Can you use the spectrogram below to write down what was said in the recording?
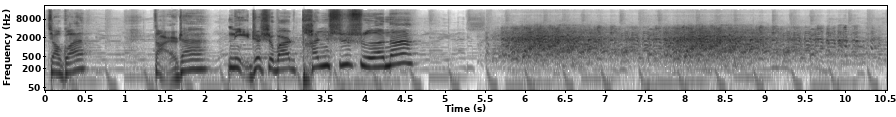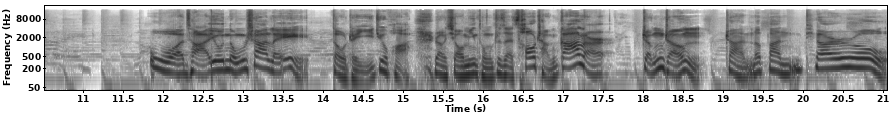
教官，咋着？你这是玩贪吃蛇呢？”我擦！又弄啥嘞？都这一句话，让小明同志在操场旮旯儿整整站了半天儿哦。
